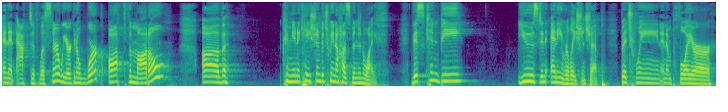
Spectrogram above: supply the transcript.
and an active listener. We are going to work off the model of communication between a husband and wife. This can be used in any relationship between an employer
